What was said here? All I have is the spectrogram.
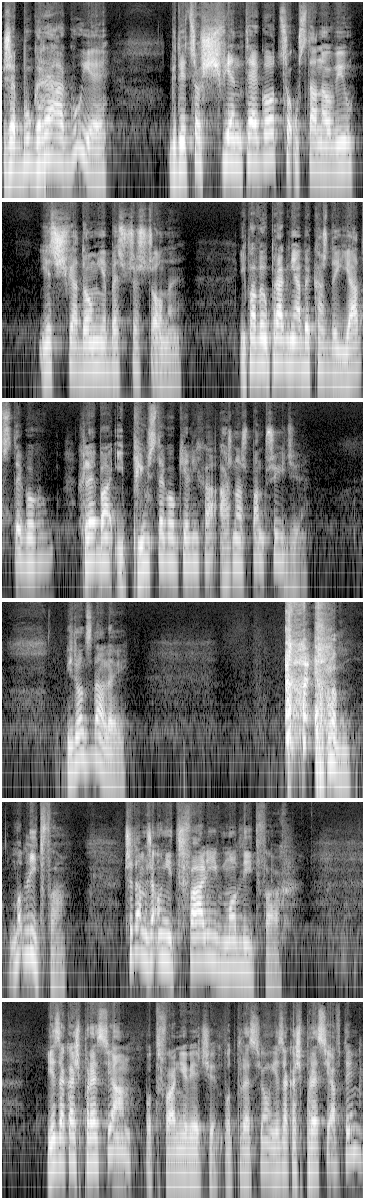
że Bóg reaguje, gdy coś świętego, co ustanowił, jest świadomie bezczeszczone. I Paweł pragnie, aby każdy jadł z tego chleba i pił z tego kielicha, aż nasz Pan przyjdzie. Idąc dalej. Modlitwa. Czytam, że oni trwali w modlitwach. Jest jakaś presja? Bo trwanie, wiecie, pod presją. Jest jakaś presja w tym?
